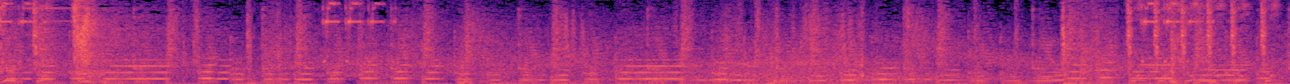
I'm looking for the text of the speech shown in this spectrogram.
Thank you.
